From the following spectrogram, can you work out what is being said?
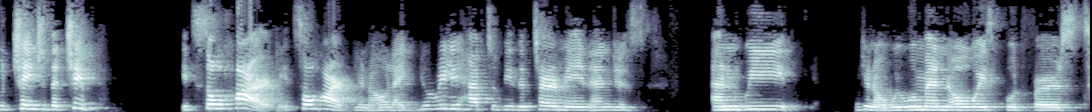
to change the chip it's so hard. It's so hard, you know, like you really have to be determined and just, and we, you know, we women always put first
